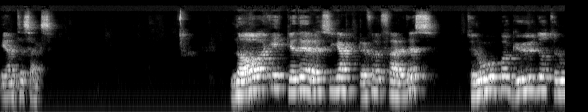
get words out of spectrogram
1-6. La ikke deres hjerte forferdes. Tro på Gud og tro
